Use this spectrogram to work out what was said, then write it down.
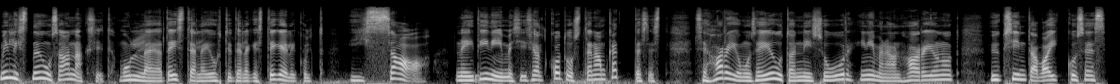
millist nõu sa annaksid mulle ja teistele juhtidele, kes tegelikult ei saa neid inimesi sealt kodust enam kätte, sest see harjumuse jõud on nii suur, inimene on harjunud üksinda vaikuses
